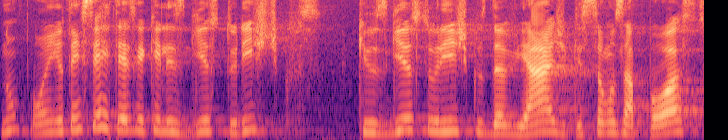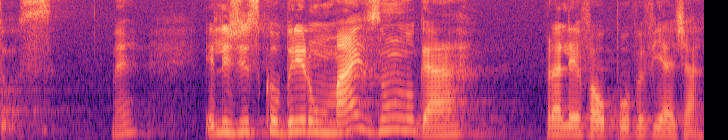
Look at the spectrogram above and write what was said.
Não põe. Eu tenho certeza que aqueles guias turísticos, que os guias turísticos da viagem, que são os apóstolos, né, eles descobriram mais um lugar para levar o povo a viajar.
